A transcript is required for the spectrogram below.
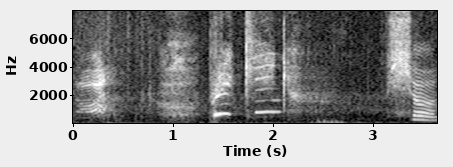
Да? Прикинь. Все.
